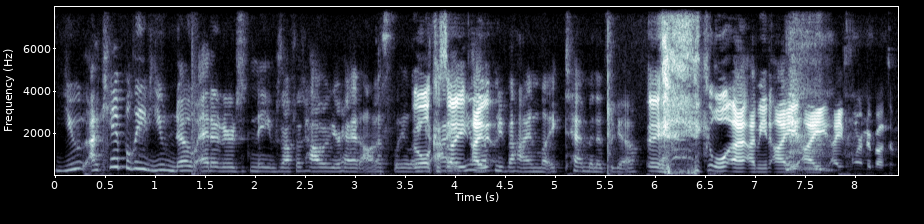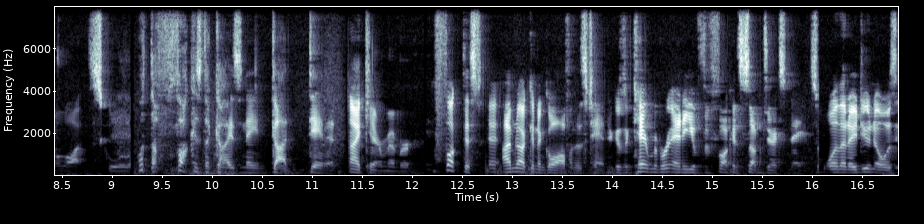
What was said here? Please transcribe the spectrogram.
You I can't believe you know editors' names off the top of your head, honestly. Like Well, 'cause I- you I- left me behind like ten minutes ago. well, I, I mean, I, I I learned about them a school. What the fuck is the guy's name? God damn it, I can't remember. Fuck this. I'm not gonna go off on this tangent because I can't remember any of the fucking subjects' names. One that I do know is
